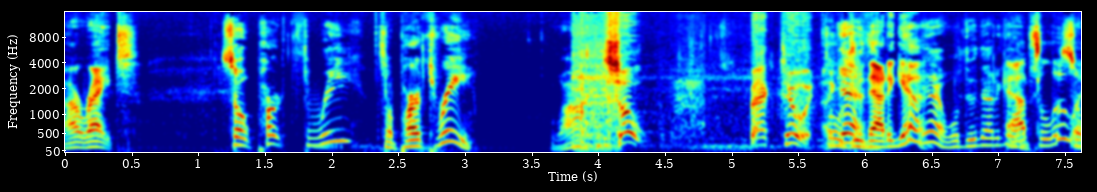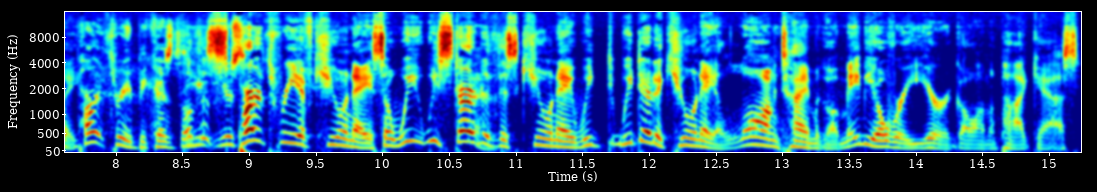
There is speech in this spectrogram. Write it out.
All right. So part three. So part three. Wow. So, back to it. We'll do that again. Yeah, we'll do that again. Absolutely. So part three because So you- this you're is part three of Q and A. So we we started this Q and A. We we did a Q and A a long time ago, maybe over a year ago on the podcast,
